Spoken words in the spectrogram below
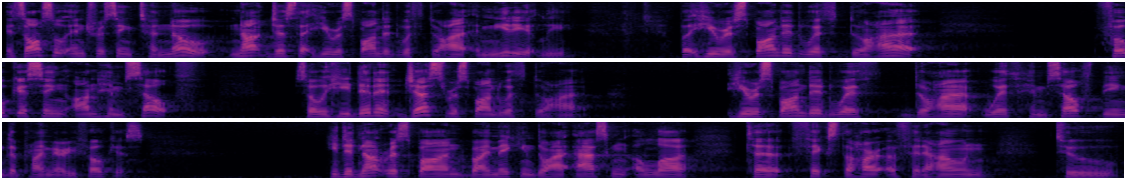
It's also interesting to note not just that he responded with dua immediately, but he responded with dua focusing on himself. So he didn't just respond with dua, he responded with dua with himself being the primary focus. He did not respond by making dua asking Allah to fix the heart of Fir'aun, to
